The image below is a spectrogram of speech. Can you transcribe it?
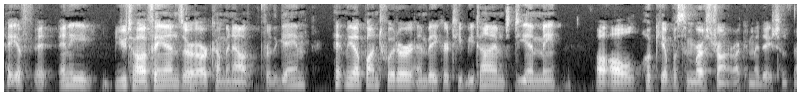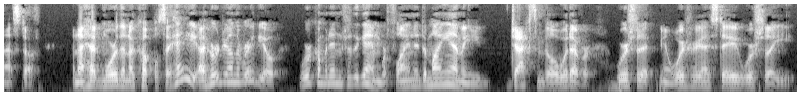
hey, if any Utah fans are, are coming out for the game, hit me up on Twitter and Baker TB Times, DM me. I'll, I'll hook you up with some restaurant recommendations and that stuff. And I had more than a couple say, "Hey, I heard you on the radio. We're coming into the game. We're flying into Miami, Jacksonville, whatever. Where should I, you know, where should I stay? Where should I eat?"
